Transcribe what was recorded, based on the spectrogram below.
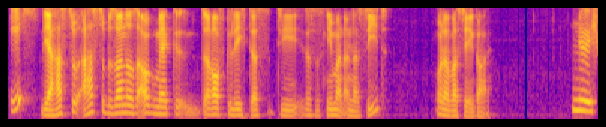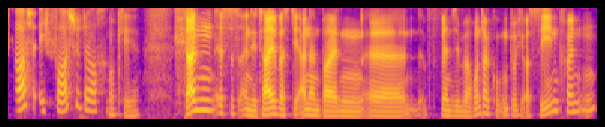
Ich? Ja, hast du, hast du besonderes Augenmerk darauf gelegt, dass, die, dass es niemand anders sieht? Oder war es dir egal? Nö, ich forsche, ich forsche doch. Okay. Dann ist es ein Detail, was die anderen beiden, äh, wenn sie mal runtergucken, durchaus sehen könnten.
